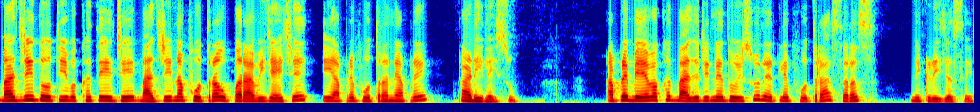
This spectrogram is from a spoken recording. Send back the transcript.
બાજરી ધોતી વખતે જે બાજરીના ફોતરા ઉપર આવી જાય છે, એ આપણે ફોતરાને આપણે કાઢી લઈશું. આપણે બે વખત બાજરીને ધોઈશું ને એટલે ફોતરા સરસ નીકળી જશે.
